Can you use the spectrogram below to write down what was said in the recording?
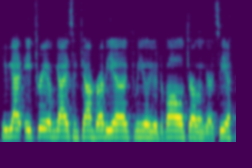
you've got a trio of guys in John Brebbia, Camilo Doval, Jarlin Garcia.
